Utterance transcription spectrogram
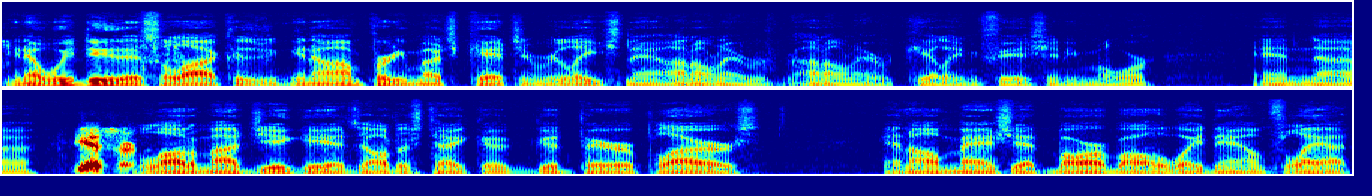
you know, we do this a lot because you know I'm pretty much catch and release now. I don't ever, I don't ever kill any fish anymore. And uh, yes, sir. a lot of my jig heads, I'll just take a good pair of pliers and I'll mash that barb all the way down flat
